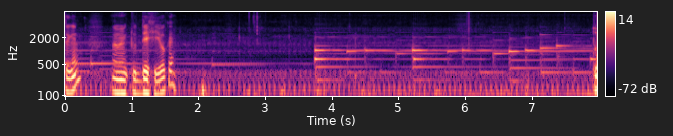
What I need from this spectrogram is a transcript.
সেকেন্ড আমি একটু দেখি ওকে তো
